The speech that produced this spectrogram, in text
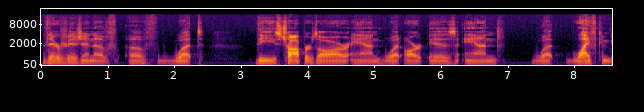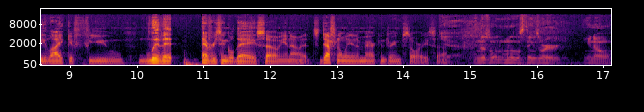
their vision of of what these choppers are and what art is and what life can be like if you live it every single day. So, you know, it's definitely an American dream story. So, Yeah, and this one one of those things where you know,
